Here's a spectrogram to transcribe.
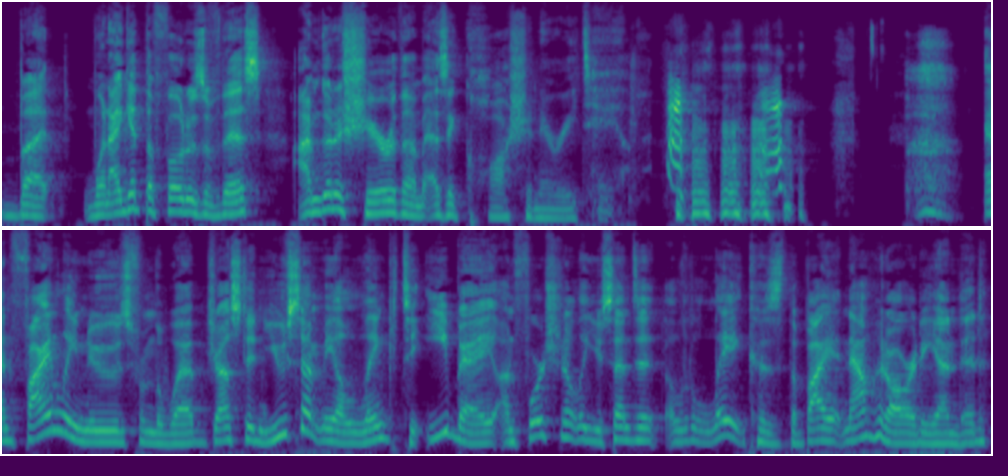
But when I get the photos of this, I'm going to share them as a cautionary tale. And finally, news from the web. Justin, you sent me a link to eBay. Unfortunately, you sent it a little late because the buy it now had already ended.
